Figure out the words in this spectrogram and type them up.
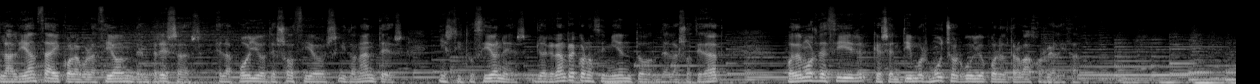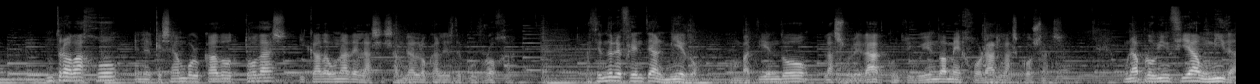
la alianza y colaboración de empresas, el apoyo de socios y donantes, instituciones y el gran reconocimiento de la sociedad, podemos decir que sentimos mucho orgullo por el trabajo realizado. Un trabajo en el que se han volcado todas y cada una de las asambleas locales de Cruz Roja, haciéndole frente al miedo, combatiendo la soledad, contribuyendo a mejorar las cosas. Una provincia unida,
